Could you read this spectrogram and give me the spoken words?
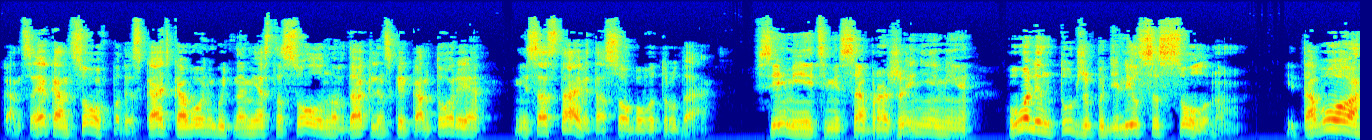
В конце концов, подыскать кого-нибудь на место Солона в даклинской конторе не составит особого труда. Всеми этими соображениями Уоллен тут же поделился с Солоном. И того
